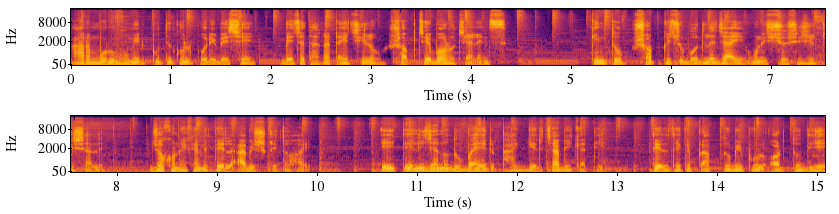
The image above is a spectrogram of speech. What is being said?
আর মরুভূমির প্রতিকূল পরিবেশে বেঁচে থাকাটাই ছিল সবচেয়ে বড় চ্যালেঞ্জ কিন্তু সব কিছু বদলে যায় উনিশশো ছেষট্টি সালে, যখন এখানে তেল আবিষ্কৃত হয়। এই তেলই যেন দুবাইয়ের ভাগ্যের চাবিকাঠি। তেল থেকে প্রাপ্ত বিপুল অর্থ দিয়ে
